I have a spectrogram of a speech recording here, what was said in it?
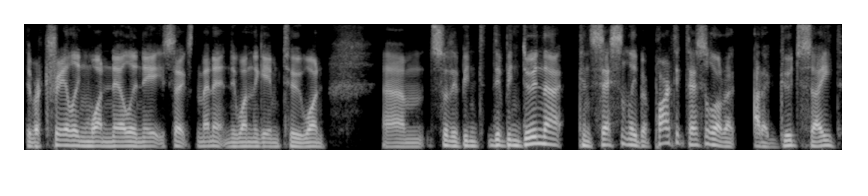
they were trailing one 0 in the 86th minute and they won the game two one. Um, so they've been they've been doing that consistently. But Partick Thistle are a, are a good side,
